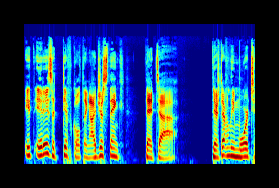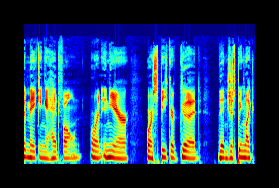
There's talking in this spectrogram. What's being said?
it, it is a difficult thing. I just think that uh there's definitely more to making a headphone or an in-ear or a speaker good than just being like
